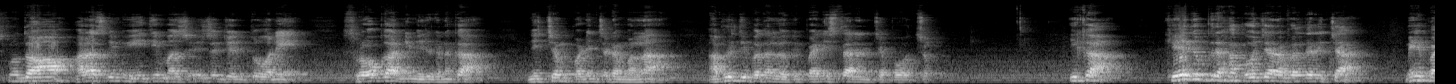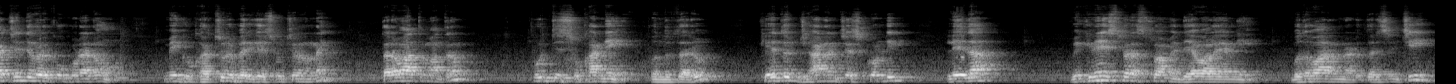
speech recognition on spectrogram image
స్మృతా హరసిం ఈతి మశేష జంతు అనే శ్లోకాన్ని మీరు కనుక నిత్యం పఠించడం వల్ల అభివృద్ధి పదంలోకి పయనిస్తారని చెప్పవచ్చు. ఇక కేతుగ్రహ గోచార ఫలితరీత్యా మే పద్దెనిమిది వరకు కూడాను మీకు ఖర్చులు పెరిగే సూచనలు ఉన్నాయి. తర్వాత మాత్రం పూర్తి సుఖాన్ని పొందుతారు. కేతు ధ్యానం చేసుకోండి. లేదా విఘ్నేశ్వర స్వామి దేవాలయాన్ని బుధవారం నాడు దర్శించి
